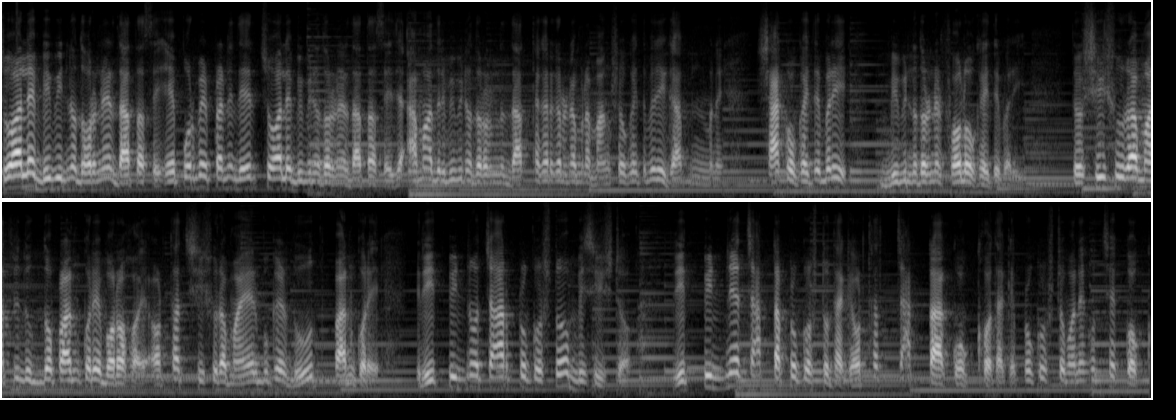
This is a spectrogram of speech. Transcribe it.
চোয়ালে বিভিন্ন ধরনের দাঁত আছে। এ পর্বের প্রাণীদের চোয়ালে বিভিন্ন ধরনের দাঁত আছে। যে আমাদের বিভিন্ন ধরনের দাঁত থাকার কারণে আমরা মাংস খাইতে পারি মানে শাকও খাইতে পারি, বিভিন্ন ধরনের ফলও খাইতে পারি। তো শিশুরা মাতৃদুগ্ধ পান করে বড় হয়। অর্থাৎ শিশুরা মায়ের বুকের দুধ পান করে। হৃৎপিণ্ড চার প্রকোষ্ঠ বিশিষ্ট। হৃৎপিণ্ডে চারটা প্রকোষ্ঠ থাকে, অর্থাৎ চারটা কক্ষ থাকে। প্রকোষ্ঠ মানে হচ্ছে কক্ষ।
